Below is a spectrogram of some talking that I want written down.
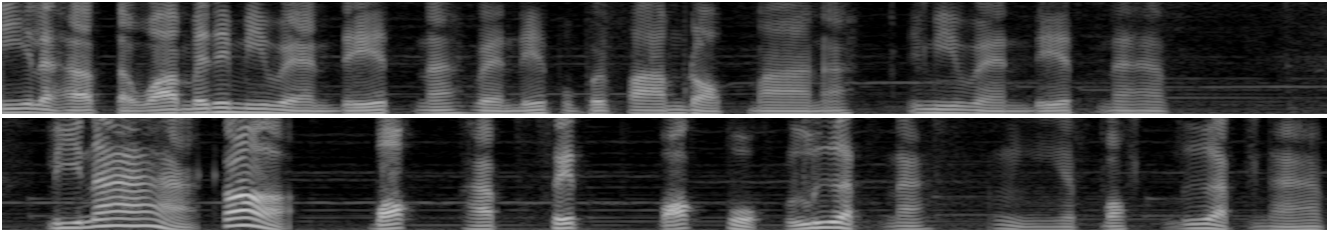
นี้แหละครับ แต่ว่าไม่ได้มีแวนเดสนะแวนเดสผมไปฟาร์มดรอปมานะ ไม่มีแวนเดสนะครับลีน่าก็บล็อกครับเซตบล็อกบวกเลือดนะอย่างเงี้ยบล็อกเลือดนะครับ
